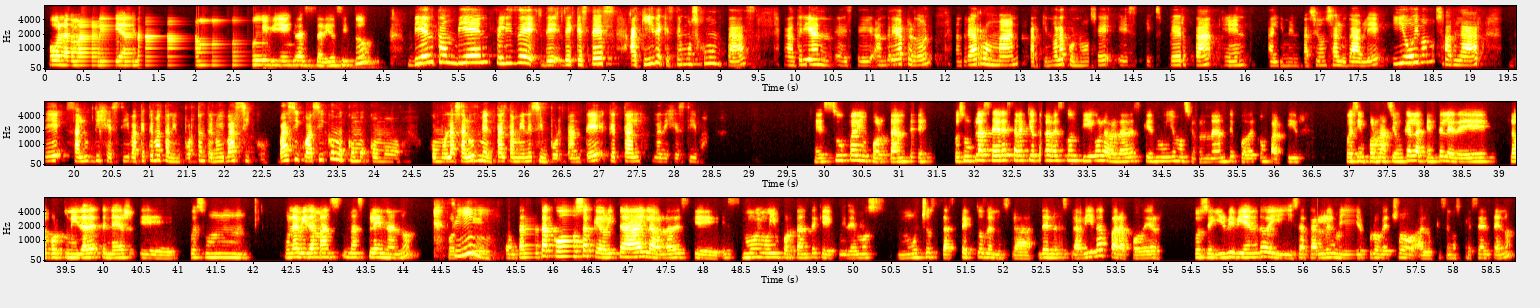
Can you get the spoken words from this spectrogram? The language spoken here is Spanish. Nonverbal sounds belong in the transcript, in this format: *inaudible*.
Hola, Mariana. Muy bien, gracias a Dios. ¿Y tú? Bien, también. Feliz de, que estés aquí, de que estemos juntas. Adrián, este, Andrea, perdón, Andrea Román, para quien no la conoce, es experta en alimentación saludable y hoy vamos a hablar de salud digestiva. Qué tema tan importante, ¿no? Y básico, básico, así como, como, como, como la salud mental también es importante. ¿Qué tal la digestiva? Es súper importante pues un placer estar aquí otra vez contigo. La verdad es que es muy emocionante poder compartir pues información que a la gente le dé la oportunidad de tener eh, pues una vida más, más plena, ¿no? sí. Con tanta cosa que ahorita hay, la verdad es que es muy, muy importante que cuidemos muchos aspectos de nuestra, de nuestra vida para poder pues, seguir viviendo y sacarle el mayor provecho a lo que se nos presente, ¿no?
